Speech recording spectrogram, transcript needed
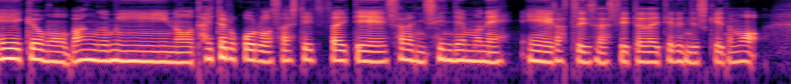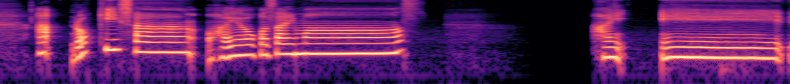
えー、今日も番組のタイトルコールをさせていただいて、さらに宣伝もね、えー、がっつりさせていただいてるんですけれども。あ、ロッキーさん、おはようございます。はい。えー、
